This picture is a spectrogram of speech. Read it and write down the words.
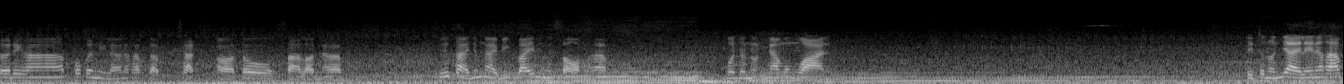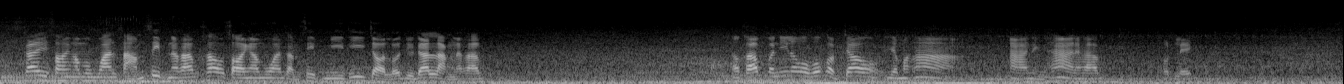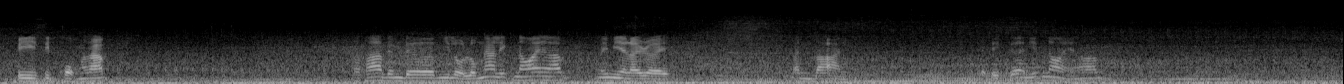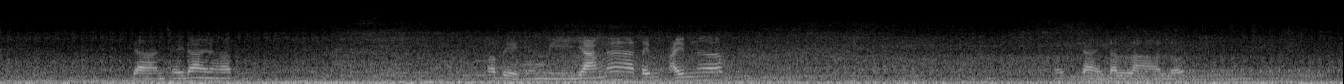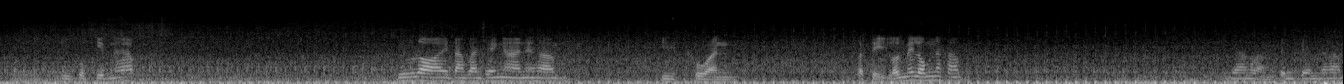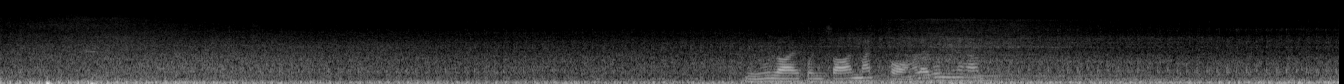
สวัสดีครับพบกันอีกแล้วนะครับกับชัดออโต้ซาลอนนะครับ ซื้อขายจำหน่ายบิ๊กไบค์มือสองนะครับ บนถนนงามวงวาน ติดถนนใหญ่เลยนะครับ ใกล้ซอยงามวงวาน 30 นะครับ เข้าซอยงามวงวาน 30 มีที่จอดรถอยู่ด้านหลังนะครับเอาครับ วันนี้เรามาพบกับเจ้า Yamaha R15 นะครับรถเล็ก ปี 16 นะครับ สภาพเดิมๆมีโหลดลงหน้าเล็กน้อยนะครับ ไม่มีอะไรเลยบานๆสติ๊กเกอร์นิดหน่อยนะครับ จานใช้ได้นะครับผ้าเบรกยังมียางหน้าเต็มเต็มๆนะครับรถจ่ายตลาดรถดีกรุบกริบนะครับริ้วรอยตามการใช้งานนะครับ ขีดข่วนปกติรถไม่ล้มนะครับ ยางหลังเต็มๆนะครับนิ้วรอยคนซ้อนมัดของอะไรพวกนี้นะครับ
